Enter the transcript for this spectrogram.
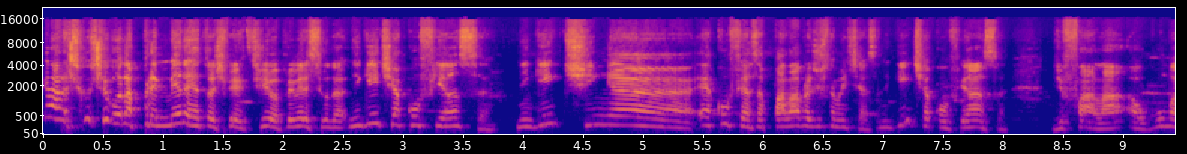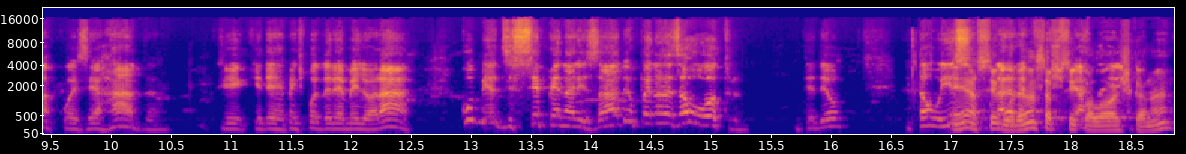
Cara, acho que chegou na primeira retrospectiva, primeira e segunda, ninguém tinha confiança. Ninguém tinha. É confiança, a palavra é justamente essa. Ninguém tinha confiança de falar alguma coisa errada, que, que de repente poderia melhorar, com medo de ser penalizado e eu penalizar o outro. Entendeu? Então, isso. É a segurança psicológica, aí, né?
